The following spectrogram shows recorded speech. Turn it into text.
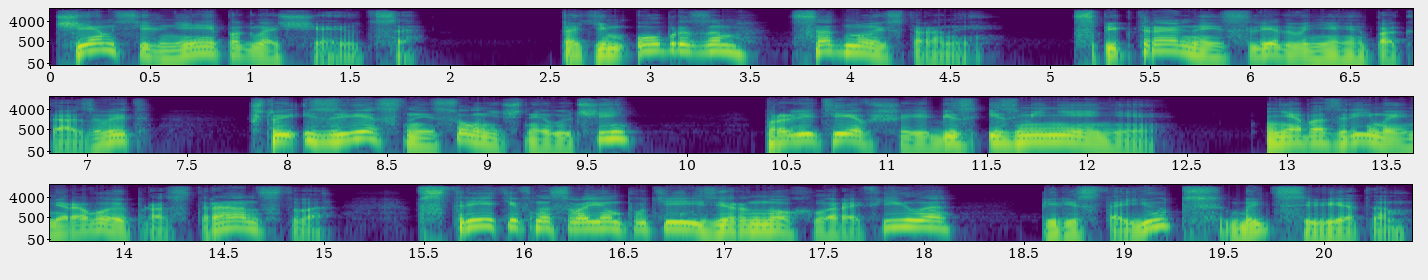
чем сильнее поглощаются. Таким образом, с одной стороны, спектральное исследование показывает, что известные солнечные лучи, пролетевшие без изменения необозримое мировое пространство, встретив на своем пути зерно хлорофила, перестают быть светом,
